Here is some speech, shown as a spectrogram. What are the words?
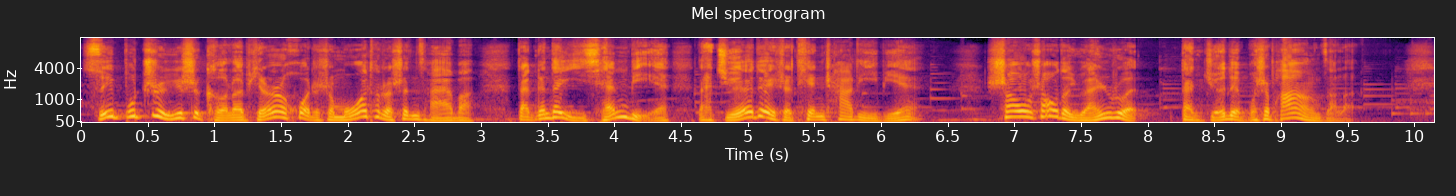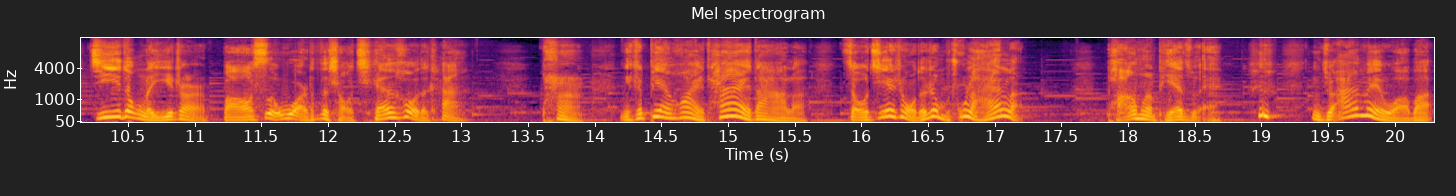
虽不至于是可乐瓶儿或者是模特的身材吧，但跟他以前比，那绝对是天差地别。稍稍的圆润，但绝对不是胖子了。激动了一阵，宝四握着他的手，前后的看。胖儿，你这变化也太大了，走街上我都认不出来了。庞庞撇嘴，哼，你就安慰我吧。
